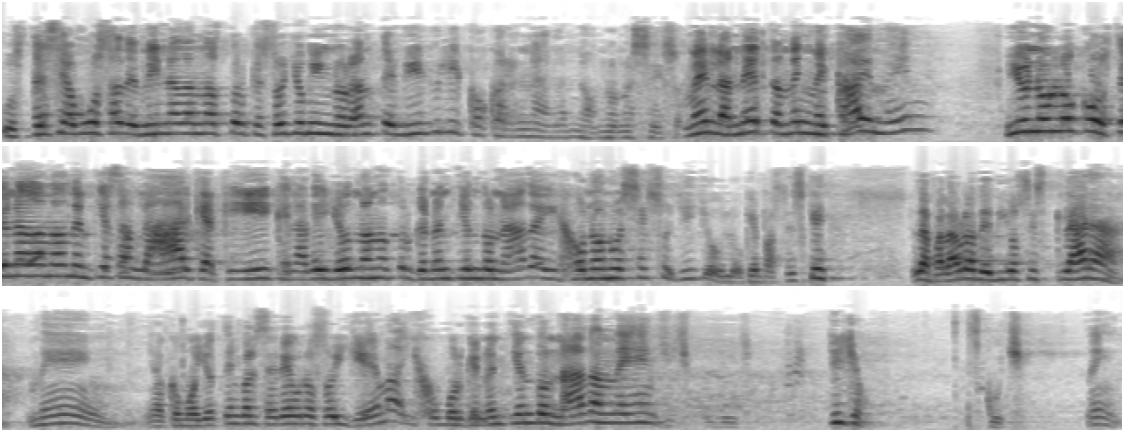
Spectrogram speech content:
Usted se abusa de mí nada más porque soy un ignorante bíblico, carnal. No, no, no es eso. Men, la neta, men, me cae, men. Yo no, loco, usted nada más me empieza a hablar que aquí, que la ve yo, no, no, porque no entiendo nada, hijo. No, no es eso, Gillo. Lo que pasa es que la palabra de Dios es clara. Como yo tengo el cerebro, soy yema, hijo, porque no entiendo nada, men. Gillo, escuche. Men,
